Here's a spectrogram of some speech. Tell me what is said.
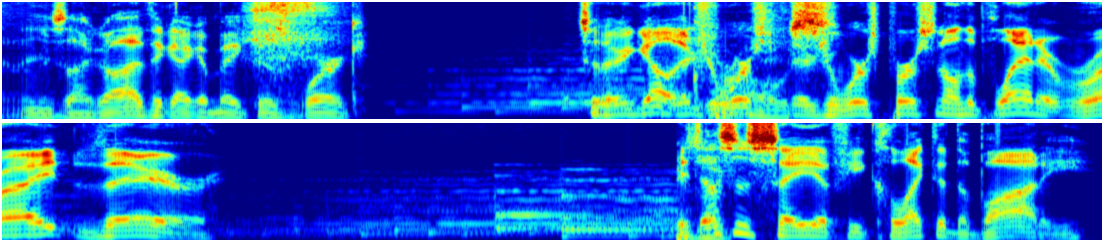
And he's like, "Oh, I think I can make this work." So there you go. There's your worst. There's your worst person on the planet, right there. It doesn't say if he collected the body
